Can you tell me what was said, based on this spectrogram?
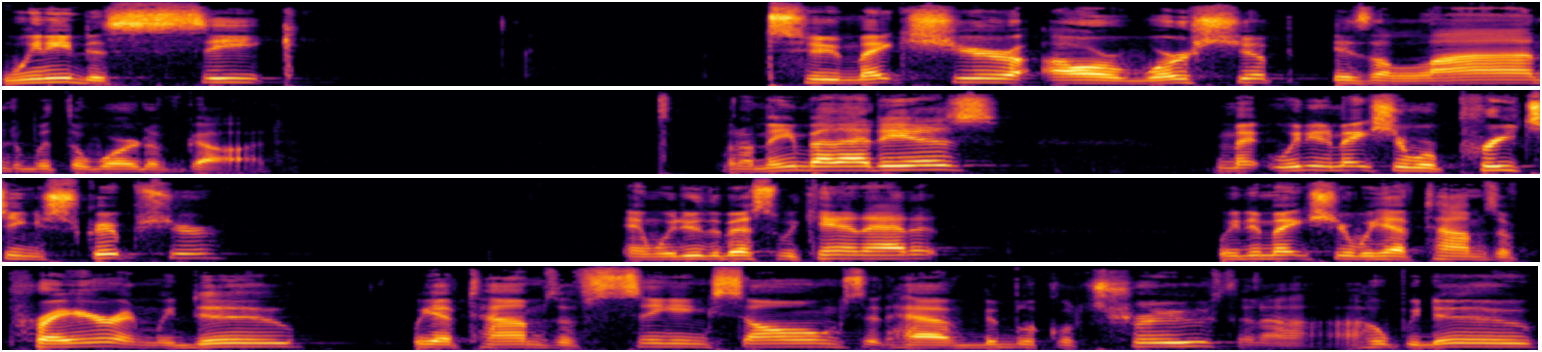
we need to seek to make sure our worship is aligned with the Word of God. What I mean by that is, we need to make sure we're preaching Scripture and we do the best we can at it. We need to make sure we have times of prayer, and we do. We have times of singing songs that have biblical truth, and I, I hope we do.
